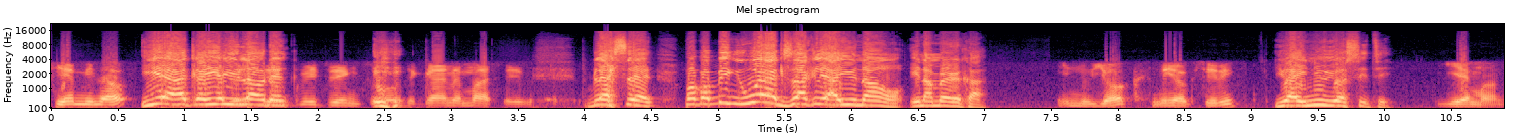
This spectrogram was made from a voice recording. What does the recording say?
hear me now? Yeah, I can hear you loud and Greetings to the Ghana massive. Blessed. Papa Bingi, where exactly are you now in America? In New York, New York City. You are in New York City. Yeah, man.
